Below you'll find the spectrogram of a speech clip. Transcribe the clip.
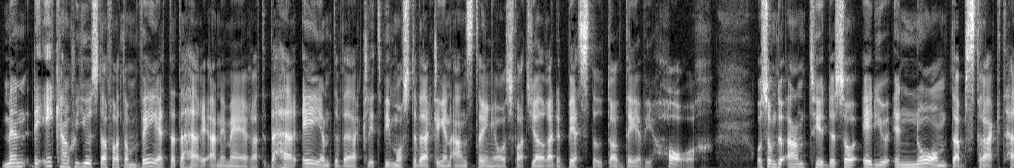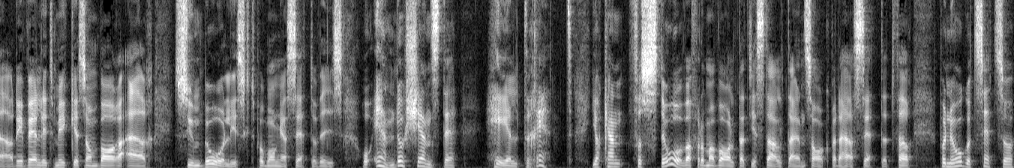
Men det är kanske just därför att de vet att det här är animerat. Det här är inte verkligt. Vi måste verkligen anstränga oss för att göra det bästa av det vi har. Och som du antydde så är det ju enormt abstrakt här. Det är väldigt mycket som bara är symboliskt på många sätt och vis. Och ändå känns det helt rätt. Jag kan förstå varför de har valt att gestalta en sak på det här sättet. För på något sätt så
